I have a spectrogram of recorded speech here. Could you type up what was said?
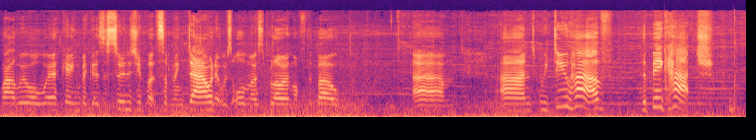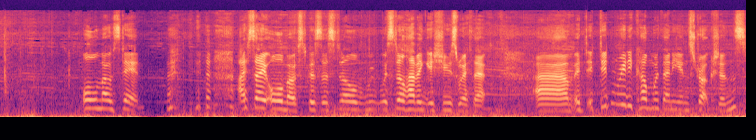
while we were working because as soon as you put something down, it was almost blowing off the boat. Um, and we do have the big hatch almost in. I say almost because there's still we- we're still having issues with it. Um, it. It didn't really come with any instructions,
